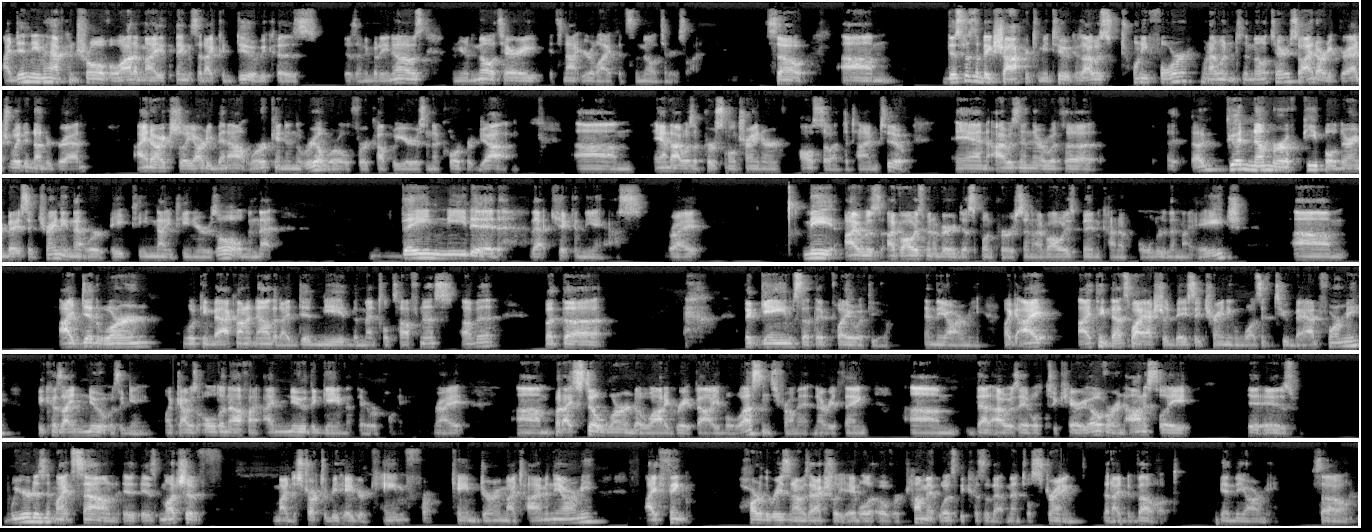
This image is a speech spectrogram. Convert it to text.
I didn't even have control of a lot of my things that I could do because, as anybody knows, when you're in the military, it's not your life, it's the military's life. So, um, this was a big shocker to me too because I was 24 when I went into the military. So I'd already graduated undergrad. I'd actually already been out working in the real world for a couple years in a corporate job. Um, and I was a personal trainer also at the time too. And I was in there with a, a good number of people during basic training that were 18, 19 years old and that they needed that kick in the ass, right? Me, I was, I've always been a very disciplined person. I've always been kind of older than my age. Um, I did learn looking back on it now that I did need the mental toughness of it, but the, the games that they play with you in the army, like I, I think that's why actually basic training wasn't too bad for me because I knew it was a game. Like I was old enough, I, I knew the game that they were playing, right? Um, but I still learned a lot of great valuable lessons from it and everything um, that I was able to carry over. And honestly, it is weird as it might sound, it, as much of my destructive behavior came from, came during my time in the army. I think part of the reason I was actually able to overcome it was because of that mental strength that I developed in the army. So,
